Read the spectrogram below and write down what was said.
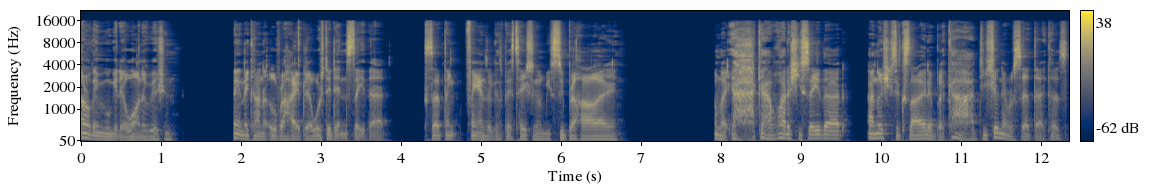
I don't think we're gonna get that WandaVision. I think they kind of overhyped it. I wish they didn't say that. Because I think fans' expectations are gonna be super high. I'm like, ah, God, why did she say that? I know she's excited, but God, you should never said that because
